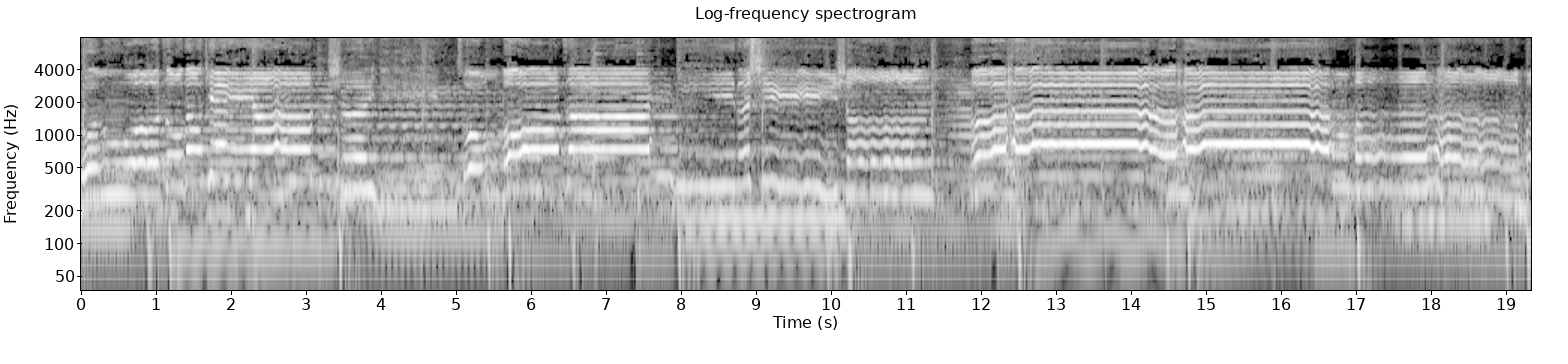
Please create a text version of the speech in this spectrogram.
无论我走到天涯，身影总落在你的心上。啊，妈妈，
